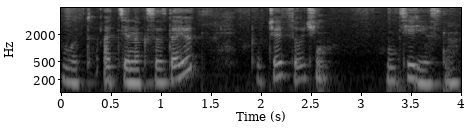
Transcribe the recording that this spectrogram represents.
Вот, оттенок создает. Получается очень интересно.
